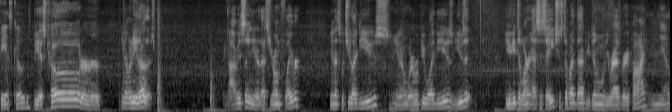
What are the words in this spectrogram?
VS Code. VS Code or you know any of the others? Obviously, you know that's your own flavor. You know that's what you like to use. You know whatever people like to use, use it. You get to learn SSH and stuff like that if you're dealing with your Raspberry Pi. Yeah.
